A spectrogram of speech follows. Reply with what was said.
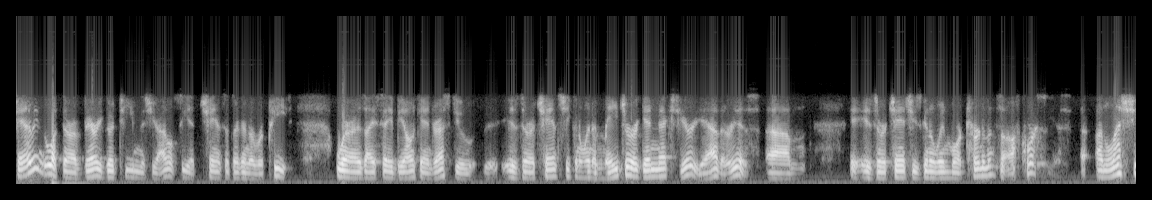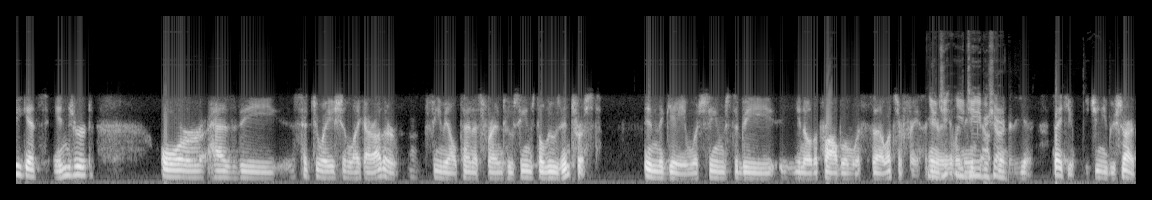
chance. I mean, look, they're a very good team this year. I don't see a chance that they're going to repeat. Whereas I say Bianca Andreescu, is there a chance she can win a major again next year? Yeah, there is. Um, is there a chance she's going to win more tournaments? Of course, Unless she gets injured or has the situation like our other female tennis friend who seems to lose interest in the game, which seems to be, you know, the problem with uh, what's her face? Eugenie- think of her name Eugenie the Bouchard. end of the year. Thank you, Eugenie Bouchard.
